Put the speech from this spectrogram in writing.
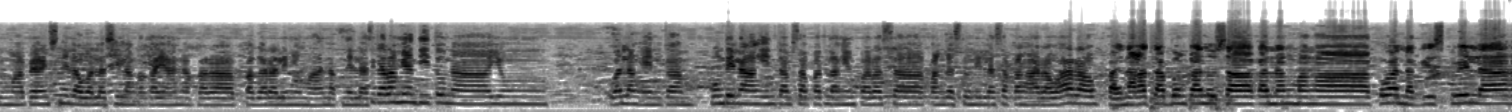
Yung mga parents nila, wala silang kakayahan na para pag-aralin yung mga anak nila. Karamihan dito na yung walang income. Kundi lang ang income, sapat lang yun para sa panggasto nila sa pang-araw-araw. pa nakatabong kano sa kanang mga kuan nag-eskwela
